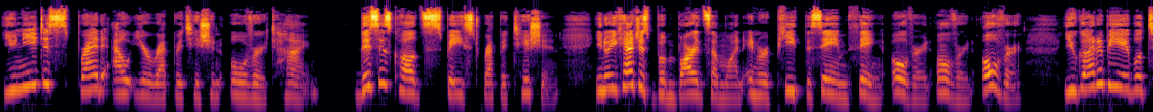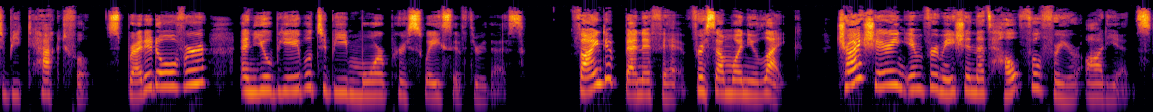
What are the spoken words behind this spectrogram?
you need to spread out your repetition over time. This is called spaced repetition. You know, you can't just bombard someone and repeat the same thing over and over and over. You got to be able to be tactful, spread it over, and you'll be able to be more persuasive through this. Find a benefit for someone you like. Try sharing information that's helpful for your audience.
